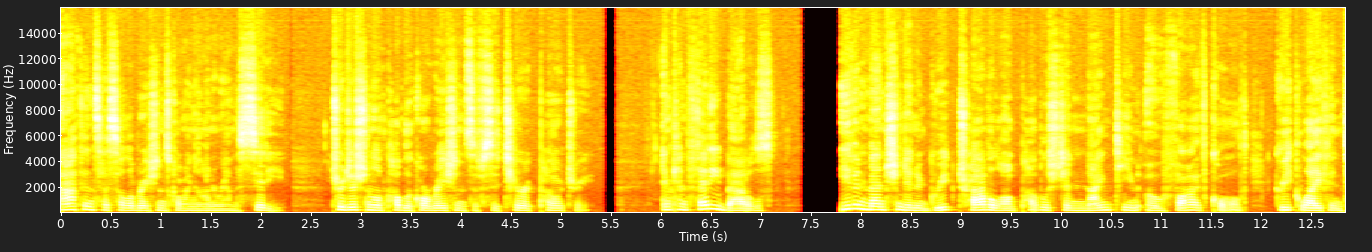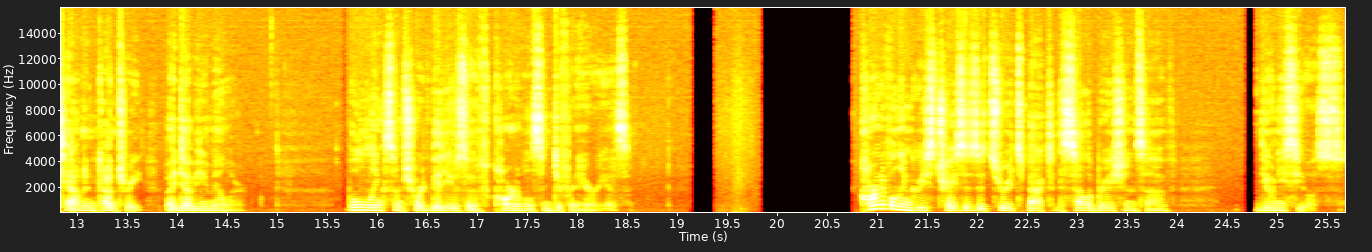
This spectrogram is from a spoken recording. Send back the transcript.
Athens has celebrations going on around the city, traditional public orations of satiric poetry, and confetti battles, even mentioned in a Greek travelogue published in 1905 called Greek Life in Town and Country by W. Miller. We'll link some short videos of carnivals in different areas. Carnival in Greece traces its roots back to the celebrations of Dionysios,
